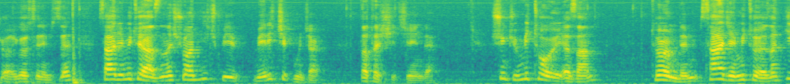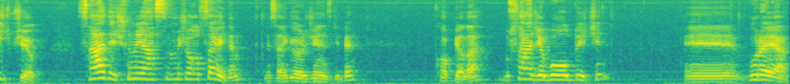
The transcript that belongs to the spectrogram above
şöyle göstereyim size. Sadece mito yazdığında şu an hiçbir veri çıkmayacak datasheet şeyinde. Çünkü mito yazan term'de sadece mito yazan hiçbir şey yok. Sadece şunu yazmış olsaydım mesela göreceğiniz gibi kopyala. Bu sadece bu olduğu için e, buraya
